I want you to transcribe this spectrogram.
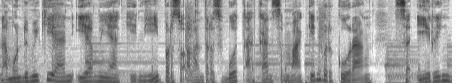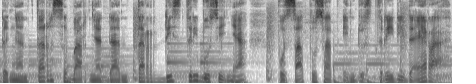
Namun demikian, ia meyakini persoalan tersebut akan semakin berkurang seiring dengan tersebarnya dan terdistribusinya pusat-pusat industri di daerah.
